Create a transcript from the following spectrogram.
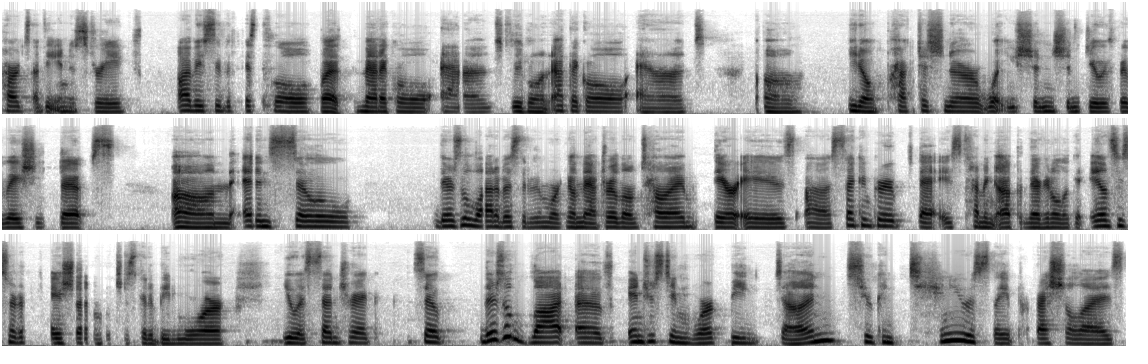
parts of the industry. Obviously, the physical, but medical and legal and ethical, and um, you know, practitioner, what you should and shouldn't do with relationships. Um, and so there's a lot of us that have been working on that for a long time. There is a second group that is coming up, and they're going to look at ANSI certification, which is going to be more US centric. So there's a lot of interesting work being done to continuously professionalize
